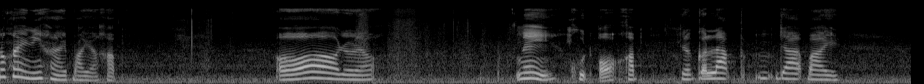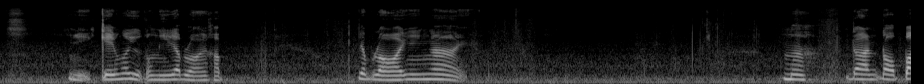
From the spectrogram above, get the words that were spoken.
ต้องให้นนี้หายไปอะครับ อ๋อเดี๋ยวแล้ว นี่ขุดออกครับ แล้วก็ลากย่าไป นี่เกมก็อยู่ตรงนี้เรียบร้อยครับ เรียบร้อยง่ายๆ มาด่านต่อไป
